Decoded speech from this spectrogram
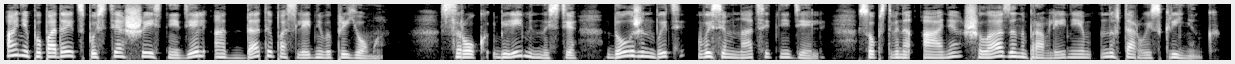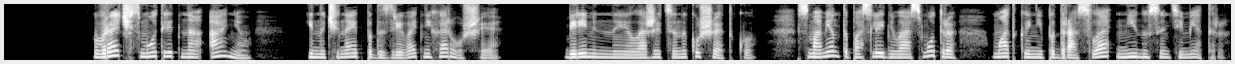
Аня попадает спустя 6 недель от даты последнего приема. Срок беременности должен быть 18 недель. Собственно, Аня шла за направлением на второй скрининг. Врач смотрит на Аню и начинает подозревать нехорошее. Беременная ложится на кушетку. С момента последнего осмотра матка не подросла ни на сантиметр.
